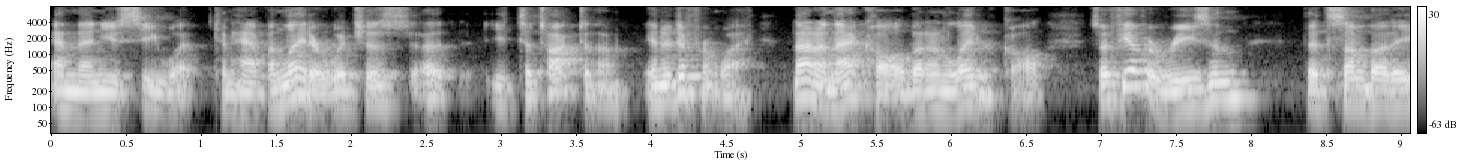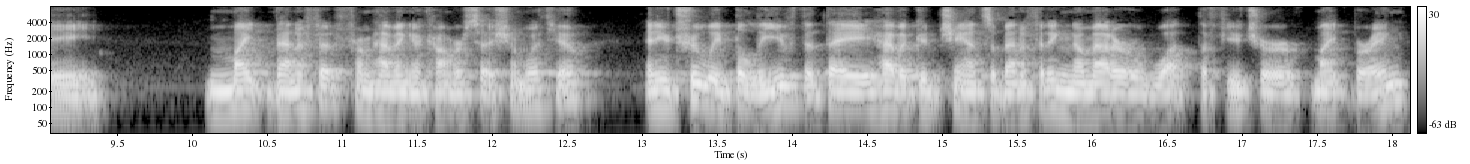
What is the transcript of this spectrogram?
and then you see what can happen later, which is uh, to talk to them in a different way, not on that call, but on a later call. So if you have a reason that somebody might benefit from having a conversation with you, and you truly believe that they have a good chance of benefiting no matter what the future might bring,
